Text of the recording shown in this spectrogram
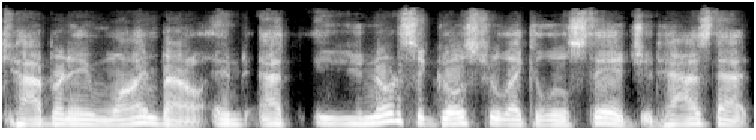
Cabernet wine barrel. And at you notice it goes through like a little stage. It has that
